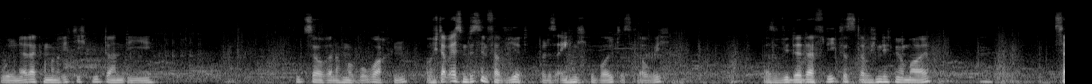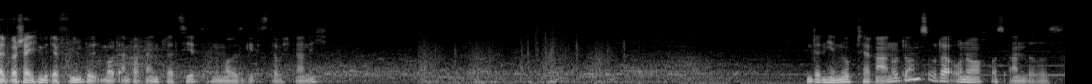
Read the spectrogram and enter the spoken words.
cool, ne? Da kann man richtig gut dann die Flugsaurier nochmal beobachten. Aber ich glaube, er ist ein bisschen verwirrt, weil das eigentlich nicht gewollt ist, glaube ich. Also wie der da fliegt, das ist, glaube ich, nicht normal. Ist halt wahrscheinlich mit der Freebuild-Mod einfach rein platziert. Normalerweise geht das, glaube ich, gar nicht. Sind dann hier nur Pteranodons oder auch noch was anderes?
